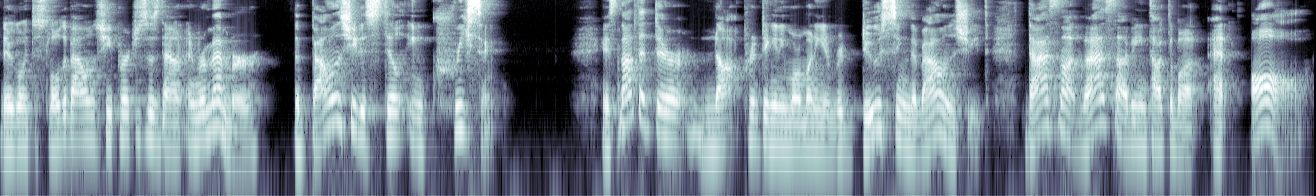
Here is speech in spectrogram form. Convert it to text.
they're going to slow the balance sheet purchases down. And remember, the balance sheet is still increasing. It's not that they're not printing any more money and reducing the balance sheet. That's not that's not being talked about at all.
